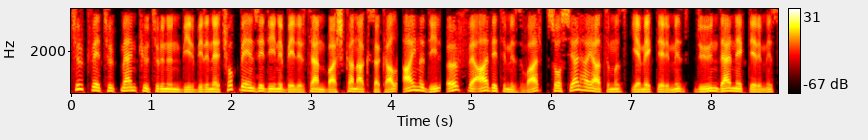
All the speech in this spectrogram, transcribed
Türk ve Türkmen kültürünün birbirine çok benzediğini belirten Başkan Aksakal, aynı dil, örf ve adetimiz var, sosyal hayatımız, yemeklerimiz, düğün derneklerimiz,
